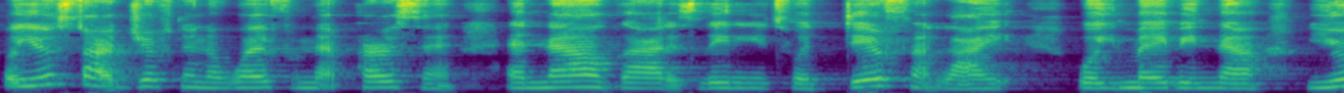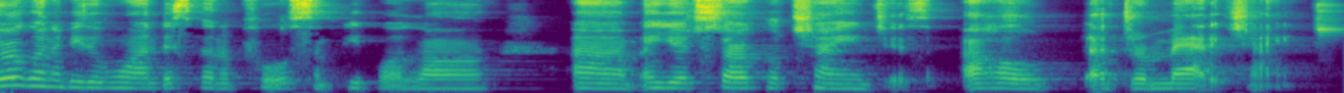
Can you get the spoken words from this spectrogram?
But you'll start drifting away from that person. And now God is leading you to a different light where maybe now you're going to be the one that's going to pull some people along. Um, and your circle changes a whole, a dramatic change.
